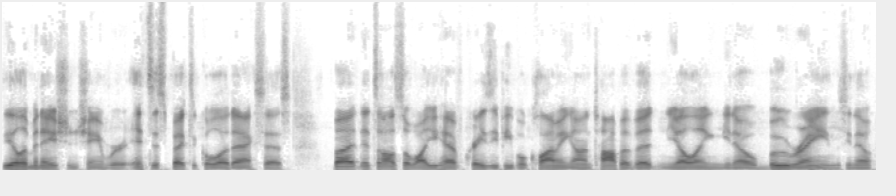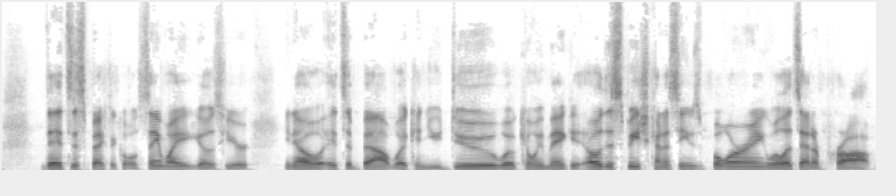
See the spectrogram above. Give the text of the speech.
the elimination chamber. It's a spectacle at Axxess, but it's also why you have crazy people climbing on top of it and yelling, you know, "Boo Reigns, You know, that's a spectacle. Same way it goes here. You know, it's about what can you do? What can we make it? Oh, this speech kind of seems boring. Well, let's add a prop.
